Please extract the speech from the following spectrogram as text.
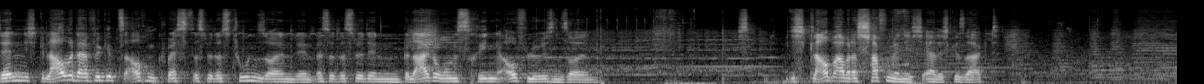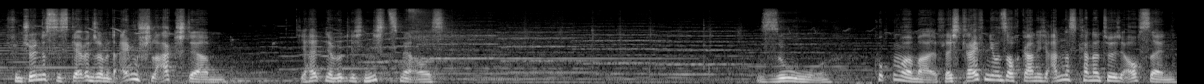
Denn ich glaube, dafür gibt es auch ein Quest, dass wir das tun sollen. Den, also, dass wir den Belagerungsring auflösen sollen. Ich, ich glaube aber, das schaffen wir nicht, ehrlich gesagt. Finde schön, dass die Scavenger mit einem Schlag sterben. Die halten ja wirklich nichts mehr aus. So. Gucken wir mal. Vielleicht greifen die uns auch gar nicht an. Das kann natürlich auch sein.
